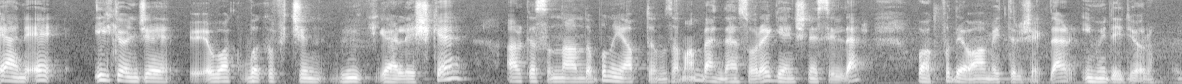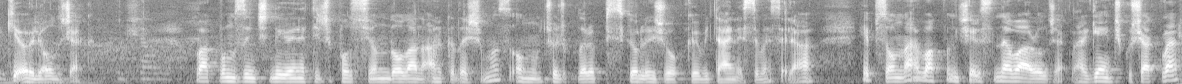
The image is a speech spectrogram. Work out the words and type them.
yani e- ilk önce e, vak- vakıf için büyük yerleşke, arkasından da bunu yaptığım zaman benden sonra genç nesiller vakfı devam ettirecekler. Ümit ediyorum ki öyle olacak. Vakfımızın içinde yönetici pozisyonunda olan arkadaşımız, onun çocukları psikoloji okuyor bir tanesi mesela. Hepsi onlar vakfın içerisinde var olacaklar, genç kuşaklar.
